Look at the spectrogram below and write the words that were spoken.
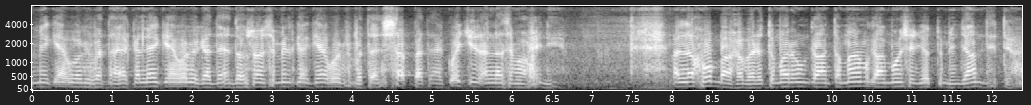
میں کیا، وہ بھی پتہ ہے۔ اکلے کیا، وہ بھی کہتے ہیں۔ دوستوں سے مل کر کیا، وہ بھی پتہ ہے۔ سب پتہ ہے۔ کوئی چیز اللہ سے معافی نہیں ہے۔ اللہ خوب باخبر ہے تمہارے ان کا تمام کاموں سے جو تم انجام دیتے ہو۔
